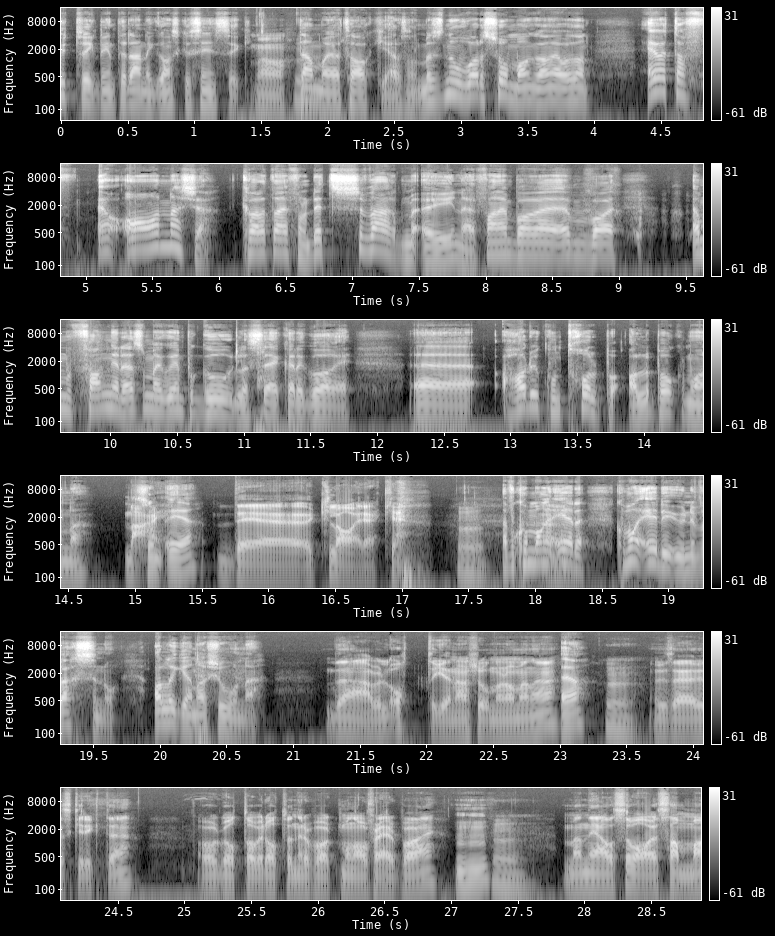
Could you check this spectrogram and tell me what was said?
utviklingen til den er ganske sinnssyk. Ja. Den må jeg ha tak i. Eller sånt. Mens nå var det så mange ganger jeg var sånn Jeg vet da Jeg aner ikke hva dette er for noe. Det er et sverd med øyne. Faen, jeg bare Jeg bare Jeg må fange det, så må jeg gå inn på Google og se hva det går i. Eh, har du kontroll på alle Pokémonene som Nei, er? det klarer jeg ikke. Mm. Ja, For hvor mange er det Hvor mange er det i universet nå? Alle generasjonene? Det er vel åtte generasjoner nå, mener jeg. Ja? Mm. Hvis jeg husker riktig. Og godt over 800 Pokémon og flere på vei. mhm. Mm. Men jeg også var jo samme,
